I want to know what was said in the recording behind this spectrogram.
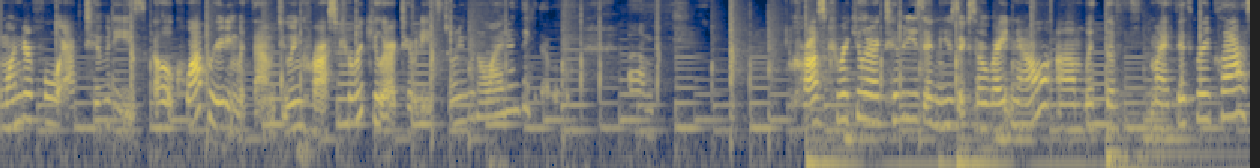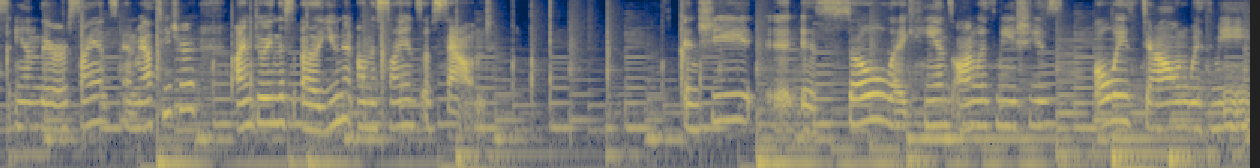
wonderful activities. Oh, cooperating with them, doing cross curricular activities. Don't even know why I didn't think cross curricular activities and music. So, right now, um, with the my fifth grade class and their science and math teacher, I'm doing this uh, unit on the science of sound. And she is so like hands on with me. She is always down with me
